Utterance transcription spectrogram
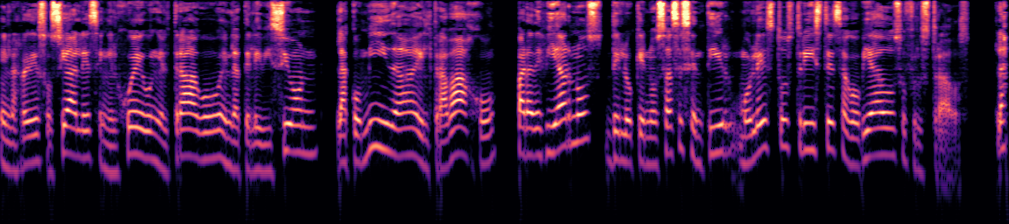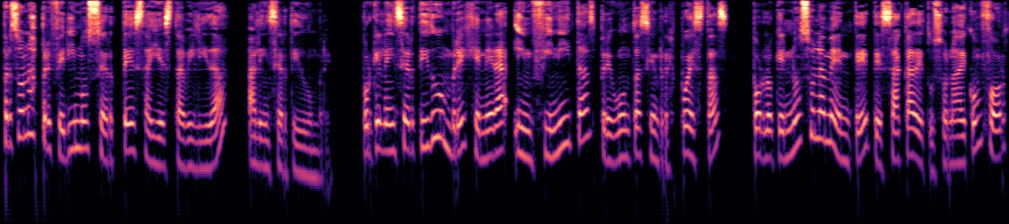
en las redes sociales, en el juego, en el trago, en la televisión, la comida, el trabajo, para desviarnos de lo que nos hace sentir molestos, tristes, agobiados o frustrados. Las personas preferimos certeza y estabilidad a la incertidumbre, porque la incertidumbre genera infinitas preguntas sin respuestas, por lo que no solamente te saca de tu zona de confort,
